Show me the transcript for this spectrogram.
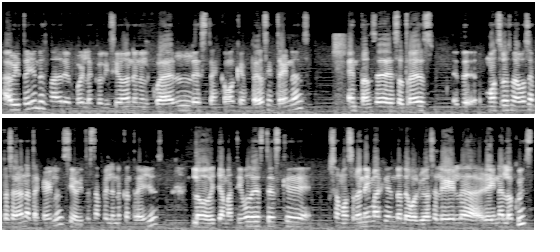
ahorita hay un desmadre por la colisión en el cual están como que en pedos internos. Entonces, otra vez, monstruos nuevos empezaron a atacarlos y ahorita están peleando contra ellos. Lo llamativo de este es que se mostró una imagen donde volvió a salir la reina Locust.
